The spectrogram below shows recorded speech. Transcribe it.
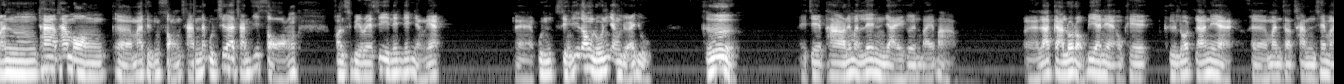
มันถ้าถ้ามองเอ่อมาถึงสองชั้น ถ้าคุณเชื่อชั้นที่สอง conspiracy นิดๆอย่างเนี้ยอ่าคุณสิ่งที่ต้องลุ้นยังเหลืออยู่ คือไอเจพาวนี่มันเล่นใหญ่เกินไปเปล่า แล้วการลดดอกเบี้ยเนี่ยโอเค คือลดแล้วเนี่ยเออมันจะทันใช่ไหม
